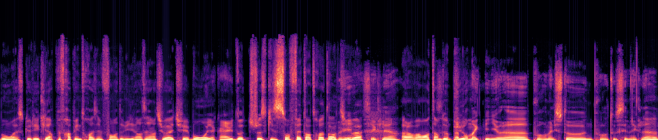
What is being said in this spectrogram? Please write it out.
Bon, est-ce que l'éclair peut frapper une troisième fois en 2021 Tu vois, tu fais Bon, il y a quand même eu d'autres choses qui se sont faites entre temps, tu Oui, vois. C'est clair. Alors vraiment, en termes de pur. pour Mike Mignola, pour Melstone, pour tous ces mecs-là.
